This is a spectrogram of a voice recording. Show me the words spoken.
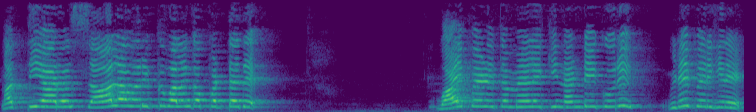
மத்திய அரசால் அவருக்கு வழங்கப்பட்டது. வாய்ப்பெடுத்த மேலைக்கு நன்றி கூறி விடைபெறுகிறேன்.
